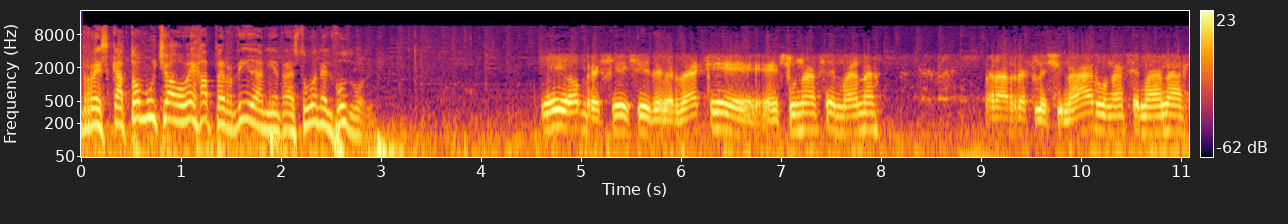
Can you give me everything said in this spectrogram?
rescató mucha oveja perdida mientras estuvo en el fútbol. Sí, hombre, sí, sí, de verdad que es una semana para reflexionar, una semana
